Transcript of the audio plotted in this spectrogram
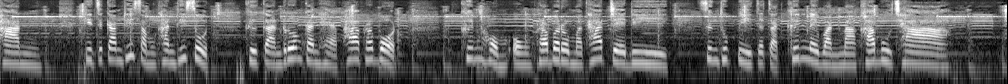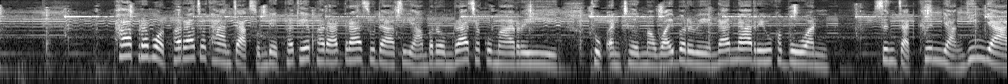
พันธ์ กิจกรรมที่สำคัญที่สุด คือการร่วมกันแห่ผ้าพระบทขึ้นห่มองค์พระบรมธาตุเจดีย์ซึ่งทุกปีจะจัดขึ้นในวันมาคบูชา ภาพพระบทพระราชทานจากสมเด็จพระเทพรัตนราชสุดาสยามบรมราชกุมารี ถูกอัญเชิญมาไว้บริเวณด้านหน้าริ้วขบวน ซึ่งจัดขึ้นอย่างยิ่งใหญ่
